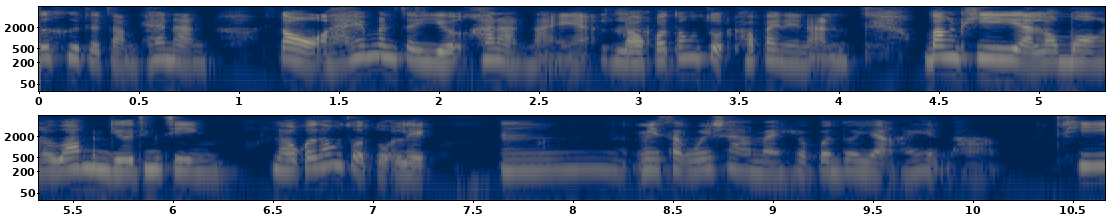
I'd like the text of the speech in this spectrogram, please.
ก็คือจะจำแค่นั้น ต่อให้มันจะเยอะขนาดไหนอะเราก็ต้องจดเข้าไปในนั้น บางทีอะเรามองแล้วว่ามันเยอะจริง ๆ เราก็ต้องจดตัวเล็กอืมมีสักวิชาไหมยกเป็นตัวอย่างให้เห็นภาพ ที่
